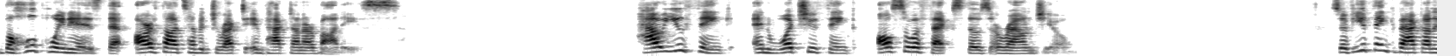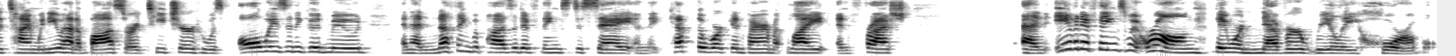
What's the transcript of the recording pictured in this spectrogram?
the whole point is that our thoughts have a direct impact on our bodies. How you think and what you think also affects those around you. So if you think back on a time when you had a boss or a teacher who was always in a good mood and had nothing but positive things to say. And they kept the work environment light and fresh. And even if things went wrong, they were never really horrible.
